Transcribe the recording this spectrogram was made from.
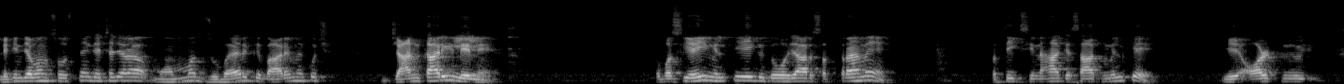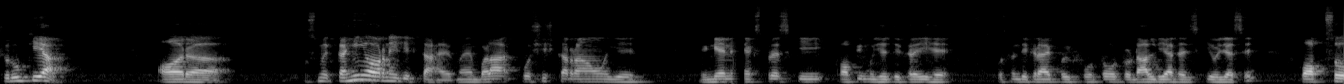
लेकिन जब हम सोचते हैं कि अच्छा जरा मोहम्मद जुबैर के बारे में कुछ जानकारी ले लें तो बस यही मिलती है कि 2017 में प्रतीक सिन्हा के साथ मिलके ये ऑल्ट न्यूज़ शुरू किया और उसमें कहीं और नहीं दिखता है। मैं बड़ा कोशिश कर रहा हूँ ये इंडियन एक्सप्रेस की कॉपी मुझे दिख रही है। उसमें दिख रहा है कोई फ़ोटो वोटो डाल दिया था जिसकी वजह से पॉक्सो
